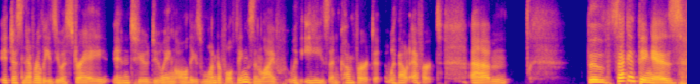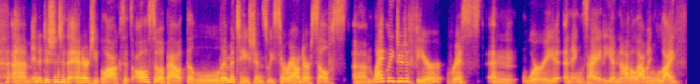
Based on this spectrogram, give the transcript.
it just never leads you astray into doing all these wonderful things in life with ease and comfort without effort. Um, the second thing is, um, in addition to the energy blocks, it's also about the limitations we surround ourselves, um, likely due to fear, risks, and worry and anxiety, and not allowing life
